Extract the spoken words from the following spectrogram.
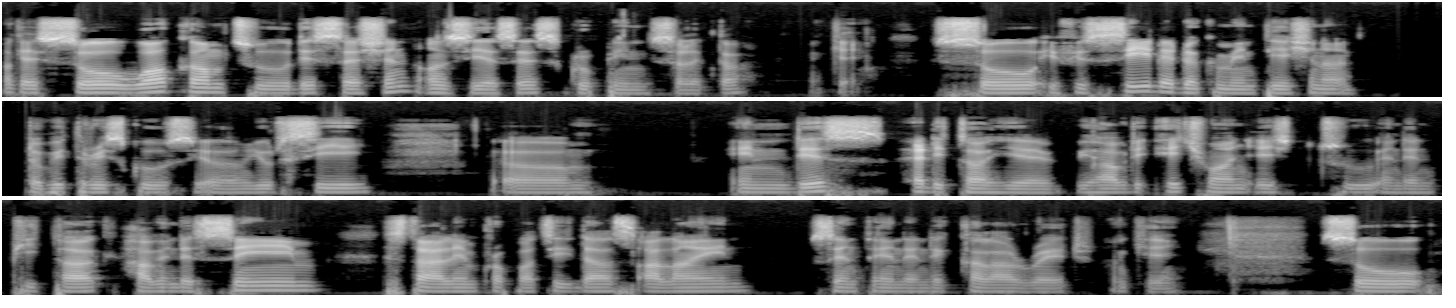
Okay, so welcome to this session on CSS grouping selector. Okay, so if you see the documentation at W3 Schools, uh, you'll see um, in this editor here, we have the H1, H2, and then P tag having the same styling property that's align, center, and then the color red. Okay, so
